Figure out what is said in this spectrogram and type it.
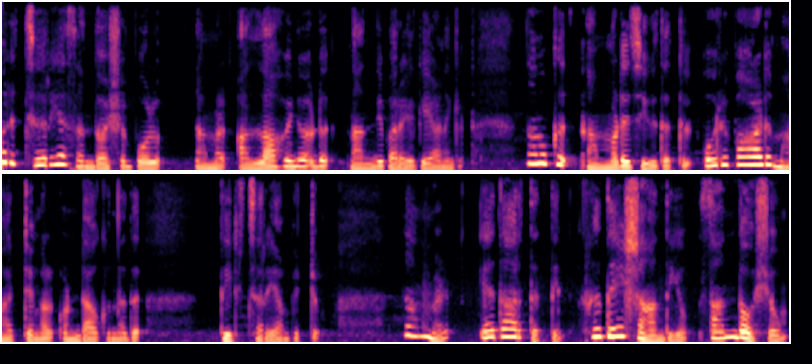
ഒരു ചെറിയ സന്തോഷം പോലും നമ്മൾ അള്ളാഹുവിനോട് നന്ദി പറയുകയാണെങ്കിൽ നമുക്ക് നമ്മുടെ ജീവിതത്തിൽ ഒരുപാട് മാറ്റങ്ങൾ ഉണ്ടാകുന്നത് തിരിച്ചറിയാൻ പറ്റും. നമ്മൾ യഥാർത്ഥത്തിൽ ഹൃദയശാന്തിയും സന്തോഷവും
